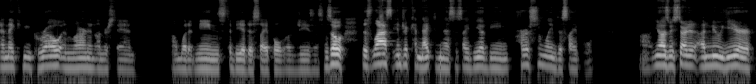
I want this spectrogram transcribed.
And they can grow and learn and understand um, what it means to be a disciple of Jesus. And so, this last interconnectedness, this idea of being personally discipled, uh, you know, as we started a new year,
